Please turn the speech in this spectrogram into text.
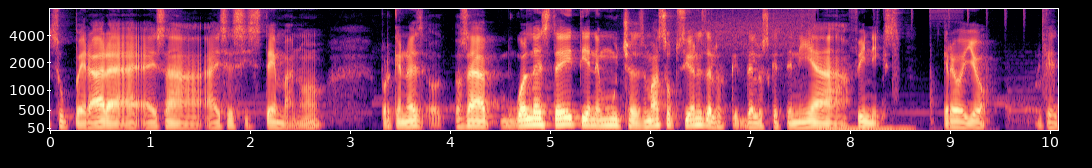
superar a, esa, a ese sistema, ¿no? Porque no es, o sea, Golden State tiene muchas más opciones de los que, de los que tenía Phoenix, creo yo. Porque,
